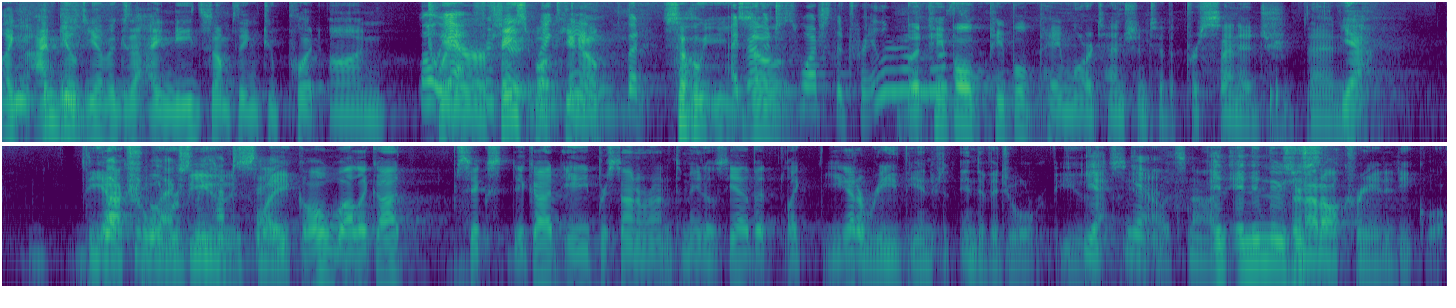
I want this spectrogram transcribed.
like I'm guilty of it because I need something to put on Oh, Twitter yeah, or for sure. Facebook, Like, you know. same, but so I'd so, rather just watch the trailer. but almost. people people pay more attention to the percentage than yeah, the What actual people actually have to reviews. Like, oh well, it got six, it got eighty percent on Rotten Tomatoes. Yeah, but like you got to read the indi- individual reviews. Yeah. you Yeah. know, it's not. And- and then there's they're just- not all created equal.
